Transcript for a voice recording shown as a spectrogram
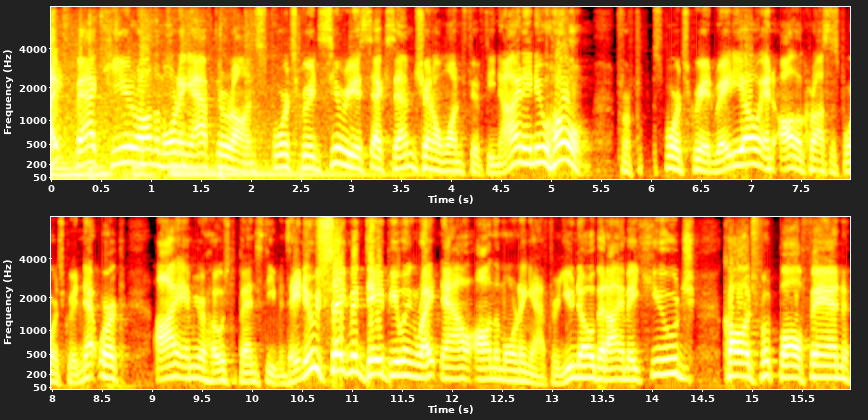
Right back here on the morning after on Sports Grid Sirius XM Channel 159, a new home for Sports Grid Radio and all across the Sports Grid network. I am your host, Ben Stevens. A new segment debuting right now on the morning after. You know that I am a huge college football fan.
